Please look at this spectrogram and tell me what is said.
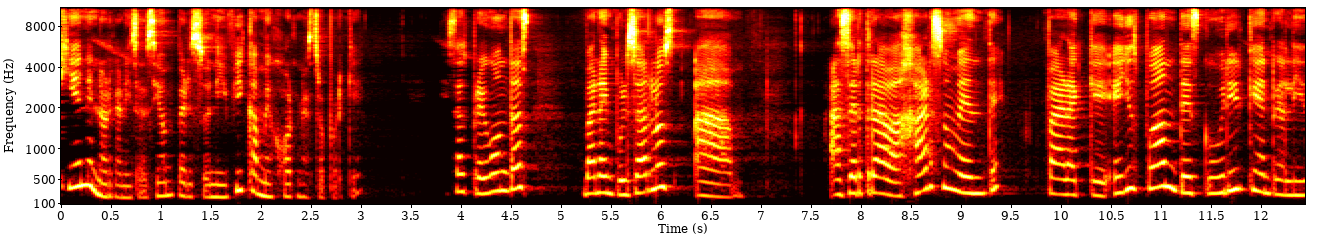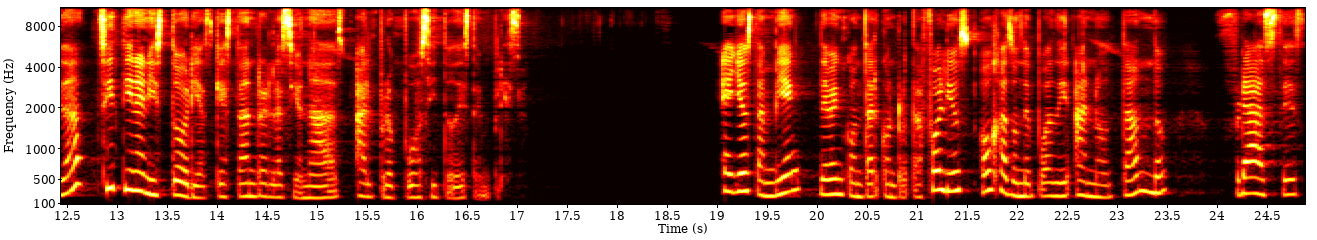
¿Quién en la organización personifica mejor nuestro porqué? Estas preguntas van a impulsarlos a hacer trabajar su mente para que ellos puedan descubrir que en realidad sí tienen historias que están relacionadas al propósito de esta empresa. Ellos también deben contar con rotafolios, hojas donde puedan ir anotando frases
